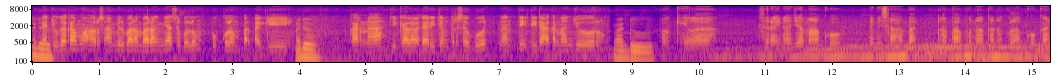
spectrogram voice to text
Aduh. dan juga kamu harus ambil barang-barangnya sebelum pukul 4 pagi. aduh, Karena jika lewat dari jam tersebut, nanti tidak akan manjur. waduh. Oke lah, serahin aja sama aku. Demi sahabat, apa pun akan aku lakukan.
